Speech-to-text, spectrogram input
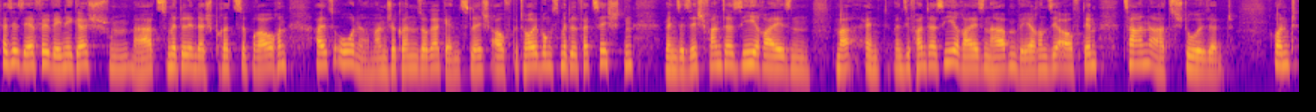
dass sie sehr viel weniger Schmerzmittel in der Spritze brauchen als ohne. Manche können sogar gänzlich auf Betäubungsmittel verzichten, wenn sie sich Fantasiereisen, wenn sie Fantasiereisen haben, während sie auf dem Zahnarztstuhl sind. Und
